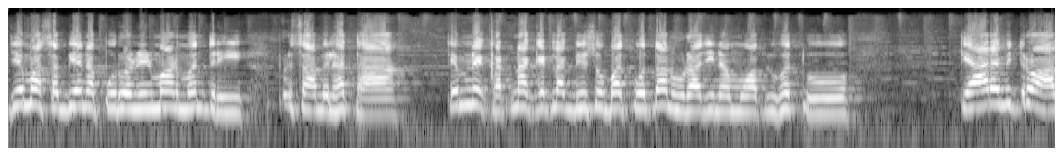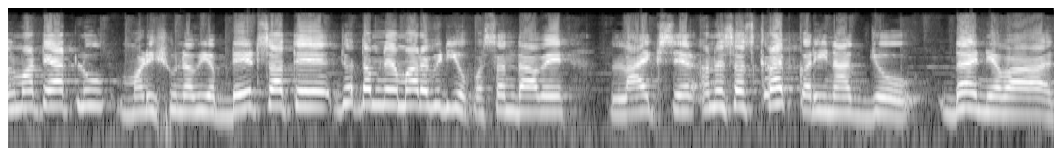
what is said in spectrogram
જેમાં સભ્યના પૂર્વ નિર્માણ મંત્રી પણ સામેલ હતા. તેમણે ઘટના કેટલાક દિવસો બાદ પોતાનું રાજીનામું આપ્યું હતું. ત્યારે મિત્રો હાલ માટે આટલું. મળીશું નવી અપડેટ સાથે. જો તમને અમારો વીડિયો પસંદ આવે લાઇક શેર અને સબસ્ક્રાઈબ કરી નાખજો. ધન્યવાદ.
